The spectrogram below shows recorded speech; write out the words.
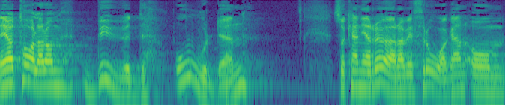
När jag talar om budorden så kan jag röra vid frågan om,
